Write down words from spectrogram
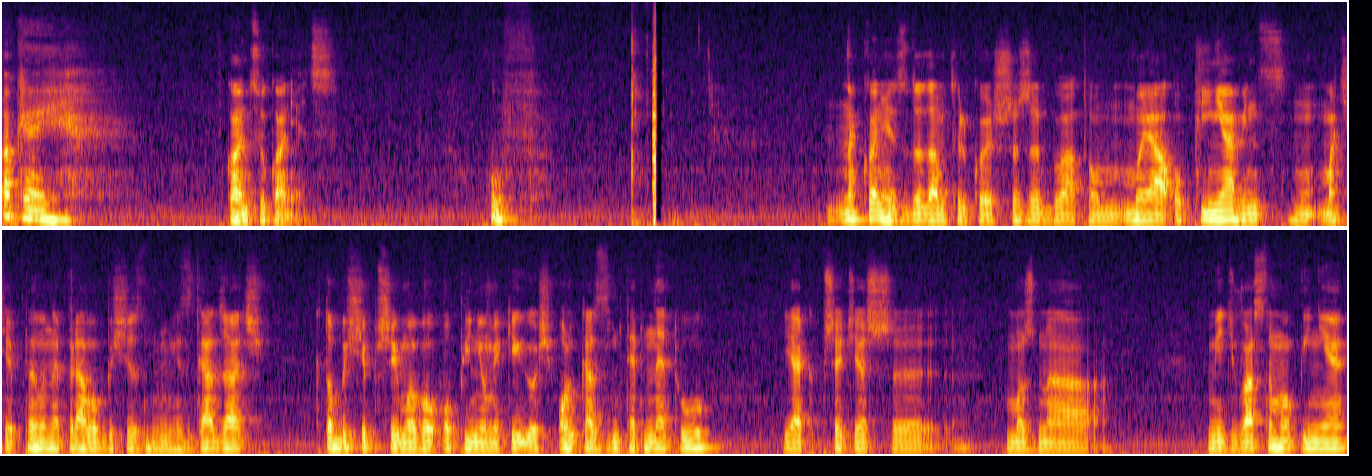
Okej. W końcu koniec. Uff. Na koniec dodam tylko jeszcze, że była to moja opinia, więc macie pełne prawo, by się z nią nie zgadzać. Kto by się przejmował opinią jakiegoś olka z internetu, jak przecież y, można mieć własną opinię.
